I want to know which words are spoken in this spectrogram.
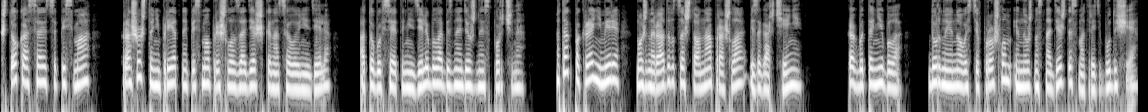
Что касается письма, хорошо, что неприятное письмо пришло с задержкой на целую неделю, а то бы вся эта неделя была безнадежно испорчена. А так, по крайней мере, можно радоваться, что она прошла без огорчений. Как бы то ни было, дурные новости в прошлом, и нужно с надеждой смотреть в будущее.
